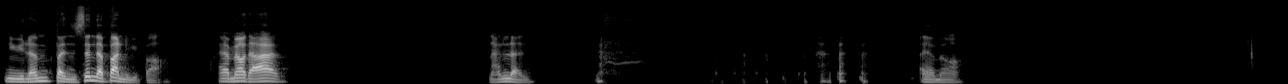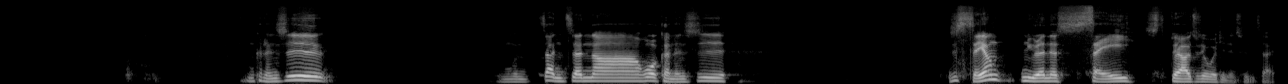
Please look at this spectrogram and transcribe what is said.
女人本身的伴侣吧？还有没有答案？男人，还有没有？你可能是我们战争啊，或可能是是谁让女人的谁对她最危险的存在？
